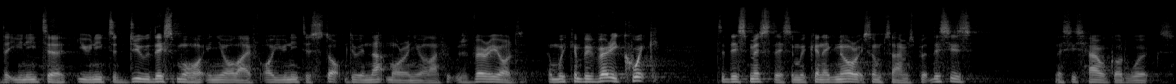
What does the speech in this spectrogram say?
that you need to, you need to do this more in your life or you need to stop doing that more in your life. It was very odd. And we can be very quick to dismiss this and we can ignore it sometimes, but this is, this is how God works.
